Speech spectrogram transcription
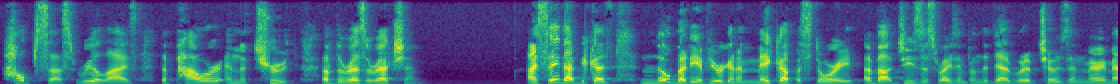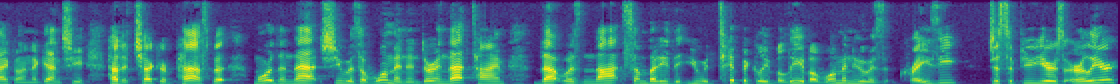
helps us realize the power and the truth of the resurrection. I say that because nobody, if you were going to make up a story about Jesus rising from the dead, would have chosen Mary Magdalene. Again, she had a checkered past, but more than that, she was a woman. And during that time, that was not somebody that you would typically believe. A woman who was crazy just a few years earlier.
